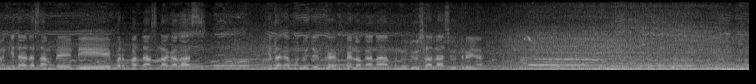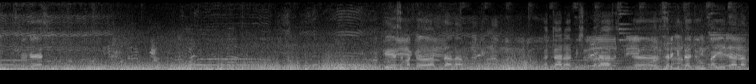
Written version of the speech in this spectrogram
Semeton kita sudah sampai di perempatan Selagalas. Kita akan menuju ke belok kanan menuju Salah Sutrinya. Oke guys. Oke semeton dalam acara besok beras eh, sering kita jumpai dalam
